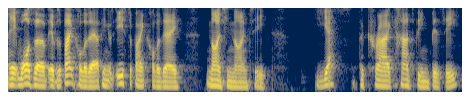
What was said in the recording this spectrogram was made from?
It was a it was a bank holiday. I think it was Easter bank holiday, 1990. Yes, the crag had been busy.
